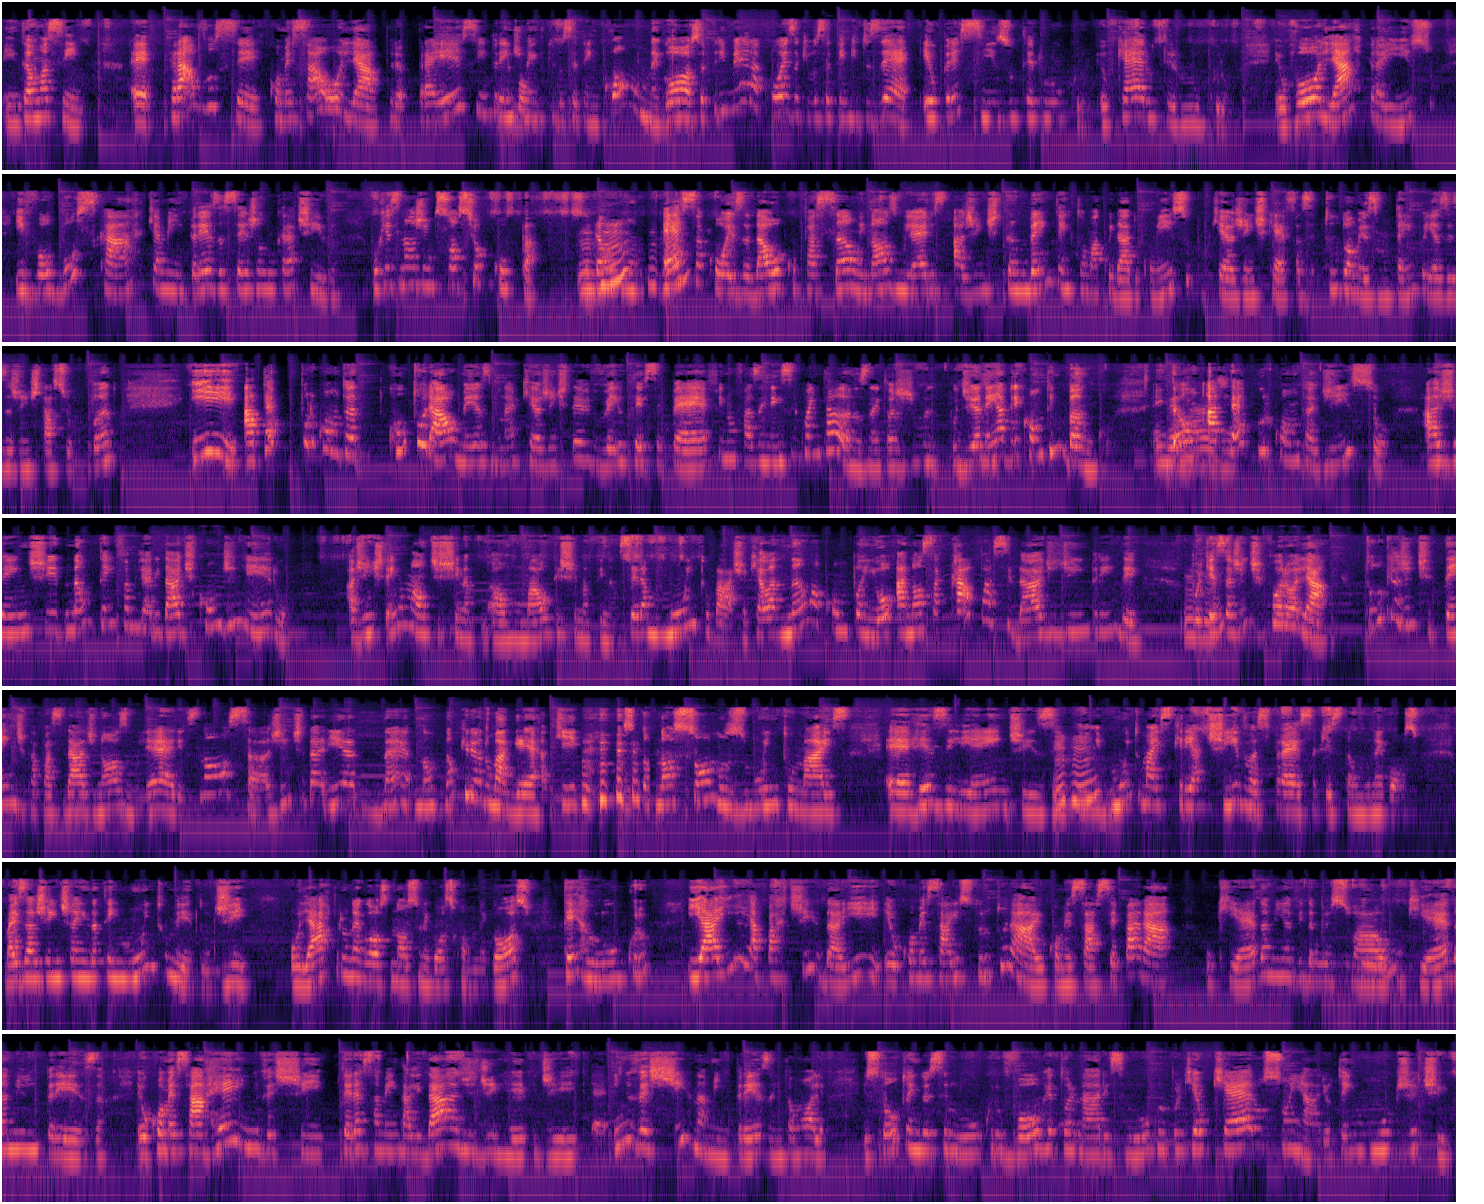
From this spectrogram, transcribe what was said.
Então, assim, é, para você começar a olhar para esse empreendimento que você tem como um negócio, a primeira coisa que você tem que dizer é: eu preciso ter lucro, eu quero ter lucro. Eu vou olhar para isso e vou buscar que a minha empresa seja lucrativa, porque senão a gente só se ocupa. Então, uhum, uhum. essa coisa da ocupação, e nós mulheres, a gente também tem que tomar cuidado com isso, porque a gente quer fazer tudo ao mesmo tempo e às vezes a gente está se ocupando. E até por conta cultural mesmo, né? Que a gente teve, veio ter CPF não fazem nem 50 anos, né? Então a gente não podia nem abrir conta em banco. É então, até por conta disso, a gente não tem familiaridade com dinheiro. A gente tem uma autoestima, uma autoestima financeira muito baixa, que ela não acompanhou a nossa capacidade de empreender. Uhum. Porque se a gente for olhar tudo que a gente tem de capacidade, nós mulheres, nossa, a gente daria, né? Não, não criando uma guerra aqui, nós somos muito mais é, resilientes uhum. e, e muito mais criativas para essa questão do negócio. Mas a gente ainda tem muito medo de olhar para o negócio, nosso negócio como negócio, ter lucro e aí a partir daí eu começar a estruturar, eu começar a separar o que é da minha vida pessoal, uhum. o que é da minha empresa, eu começar a reinvestir, ter essa mentalidade de, de é, investir na minha empresa. Então, olha, estou tendo esse lucro, vou retornar esse lucro porque eu quero sonhar, eu tenho um objetivo.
